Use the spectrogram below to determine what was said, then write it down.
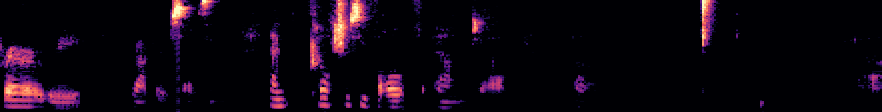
prayer. We wrap ourselves in. And cultures evolve, and uh, um, uh,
